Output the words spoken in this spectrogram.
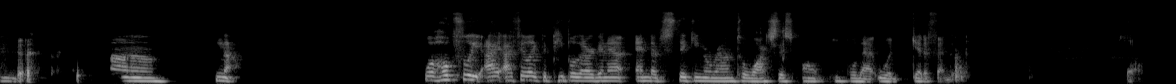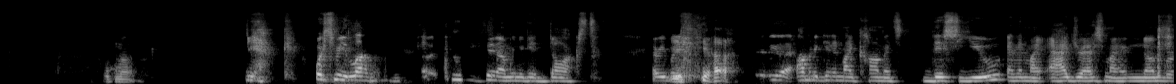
um, no. Well, hopefully, I, I feel like the people that are gonna end up sticking around to watch this aren't people that would get offended. So hope not. yeah, wish me luck. Two weeks in, I'm gonna get doxxed. Everybody, Yeah. I'm gonna get in my comments this you, and then my address, my number.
